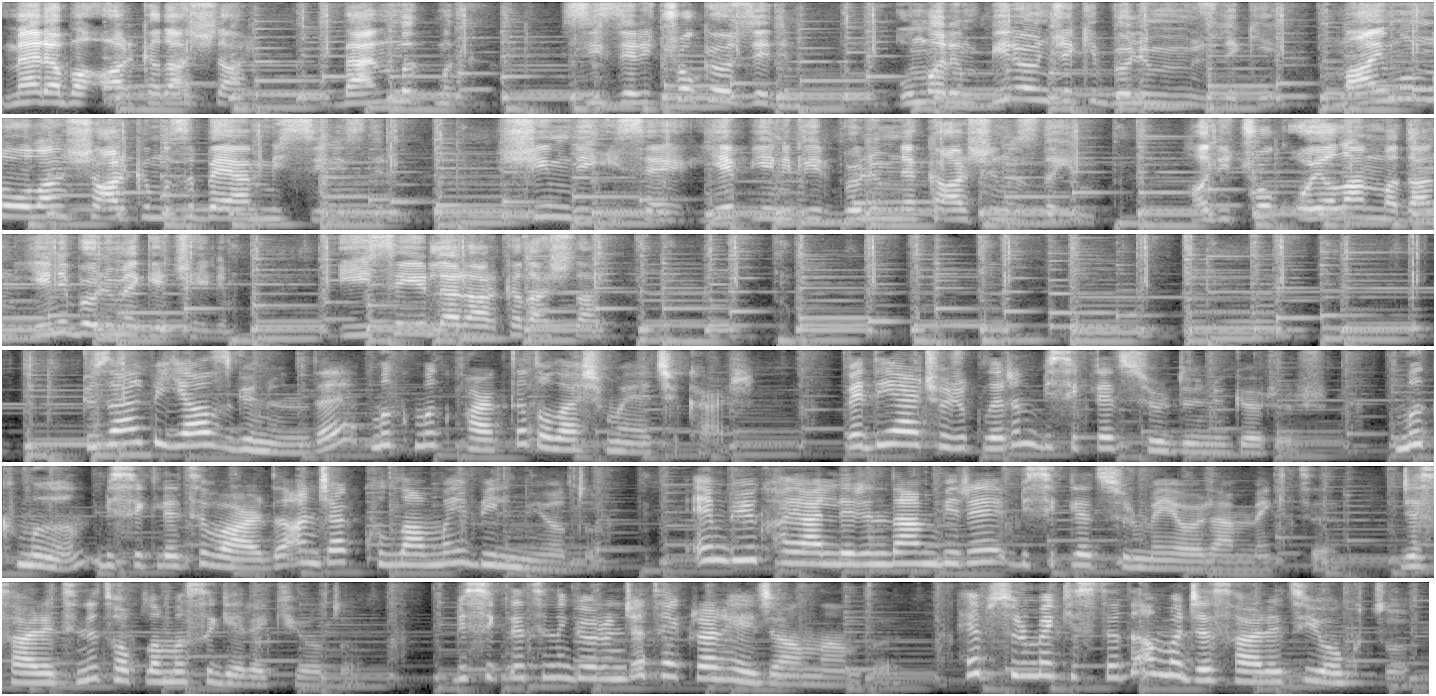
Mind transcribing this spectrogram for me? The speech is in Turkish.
Merhaba arkadaşlar. Ben Mık Mık. Sizleri çok özledim. Umarım bir önceki bölümümüzdeki maymunla olan şarkımızı beğenmişsinizdir. Şimdi ise yepyeni bir bölümle karşınızdayım. Hadi çok oyalanmadan yeni bölüme geçelim. İyi seyirler arkadaşlar. Güzel bir yaz gününde Mık Mık parkta dolaşmaya çıkar ve diğer çocukların bisiklet sürdüğünü görür. Mık Mık'ın bisikleti vardı ancak kullanmayı bilmiyordu. En büyük hayallerinden biri bisiklet sürmeyi öğrenmekti. Cesaretini toplaması gerekiyordu. Bisikletini görünce tekrar heyecanlandı. Hep sürmek istedi ama cesareti yoktu.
